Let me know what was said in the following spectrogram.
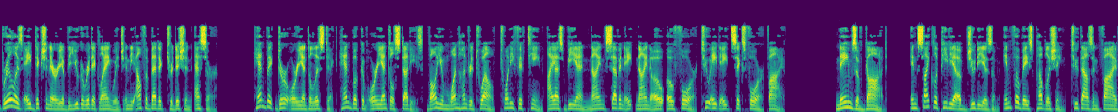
Brill is A Dictionary of the Ugaritic Language in the Alphabetic Tradition Esser. Handbuch der Orientalistik Handbook of Oriental Studies, Volume 112, 2015, ISBN 978-90-04-28864-5. Names of God. Encyclopedia of Judaism, Infobase Publishing, 2005,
